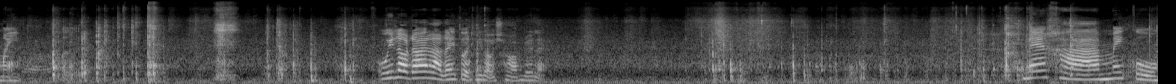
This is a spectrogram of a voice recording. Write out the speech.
ไม่เปิด อุ้ยเราได้เราได้ตัวที่เราชอบด้วยแหละ แม่ค้าไม่โกง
